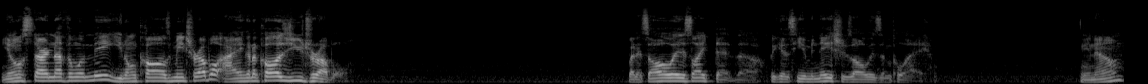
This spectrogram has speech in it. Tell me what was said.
You don't start nothing with me, you don't cause me trouble, I ain't gonna cause you trouble. But it's always like that though, because human nature is always in play. You know?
